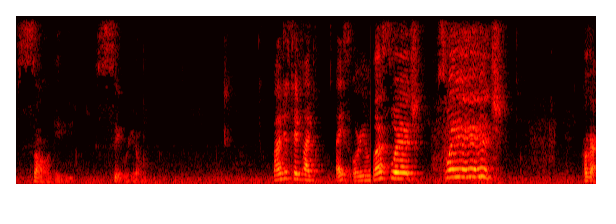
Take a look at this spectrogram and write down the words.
soggy cereal. Mine just tastes like ice Oreo. Let's switch. Switch. Okay.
